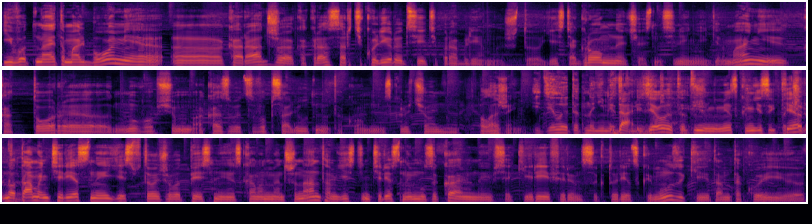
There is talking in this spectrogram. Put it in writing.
И вот на этом альбоме э, Караджа как раз артикулирует все эти проблемы, что есть огромная часть населения Германии, которая, ну, в общем, оказывается в абсолютно таком исключенном положении. И делает это на немецком да, языке. Да, и делает это на немецком языке, Подчеркну. но там интересные есть в той же вот песне с Common Mention там есть интересные музыканты, музыкальные всякие референсы к турецкой музыке. И там такой э,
